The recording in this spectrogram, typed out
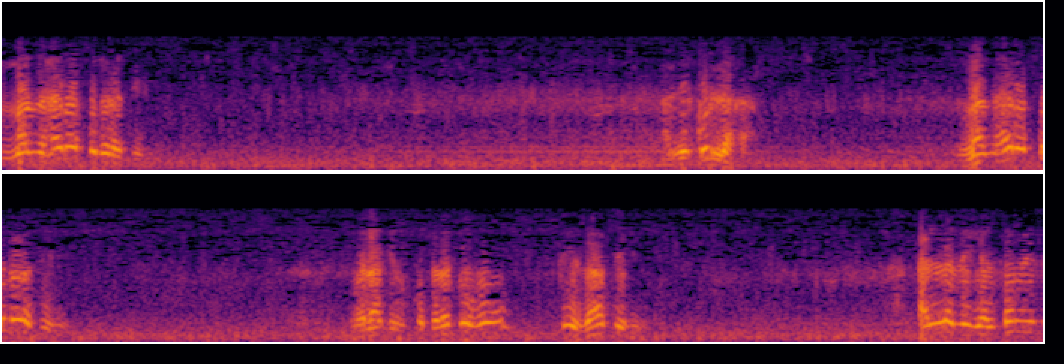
مظهر قدرته. هذه كلها مظهر قدرته. ولكن قدرته في ذاته. الذي يلتمس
